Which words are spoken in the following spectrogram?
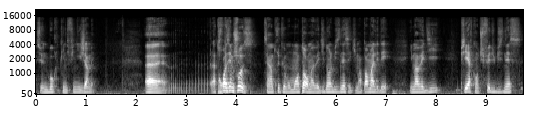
C'est une boucle qui ne finit jamais. Euh, la troisième chose, c'est un truc que mon mentor m'avait dit dans le business et qui m'a pas mal aidé. Il m'avait dit, Pierre, quand tu fais du business,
